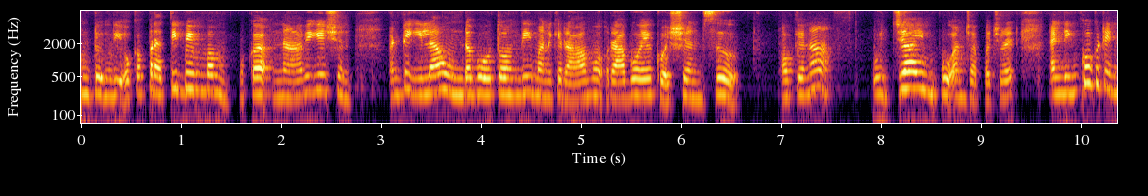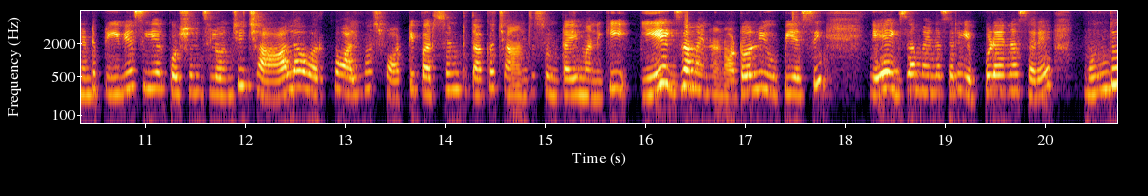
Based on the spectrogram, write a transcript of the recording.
ఉంటుంది ఒక ప్రతిబింబం ఒక నావిగేషన్ అంటే ఇలా ఉండబోతోంది మనకి రామో రాబోయే క్వశ్చన్స్ ఓకేనా ఉజ్జాయింపు అని చెప్పొచ్చు రైట్ అండ్ ఇంకొకటి ఏంటంటే ప్రీవియస్ ఇయర్ క్వశ్చన్స్లోంచి చాలా వరకు ఆల్మోస్ట్ ఫార్టీ పర్సెంట్ దాకా ఛాన్సెస్ ఉంటాయి మనకి. ఏ ఎగ్జామ్ అయినా నాట్ ఓన్లీ యూపీఎస్సి ఏ ఎగ్జామ్ అయినా సరే ఎప్పుడైనా సరే ముందు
